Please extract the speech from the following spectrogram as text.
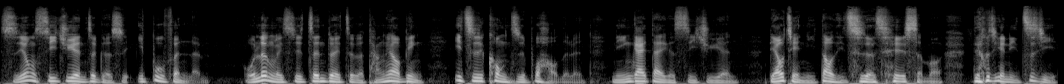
使用 CGN 这个是一部分人，我认为是针对这个糖尿病一直控制不好的人，你应该带个 CGN，了解你到底吃了些什么，了解你自己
